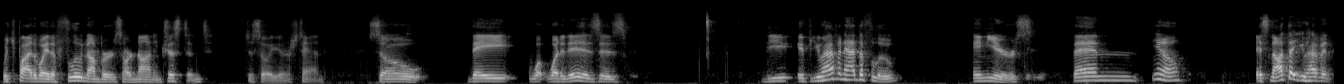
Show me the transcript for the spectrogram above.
which, by the way, the flu numbers are non-existent. Just so you understand. So they what what it is is the if you haven't had the flu in years, then you know it's not that you haven't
